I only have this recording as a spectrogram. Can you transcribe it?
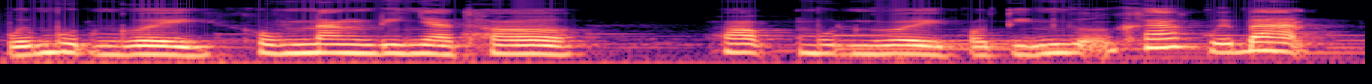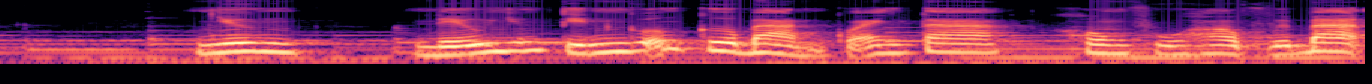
với một người không năng đi nhà thờ hoặc một người có tín ngưỡng khác với bạn. Nhưng nếu những tín ngưỡng cơ bản của anh ta không phù hợp với bạn,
